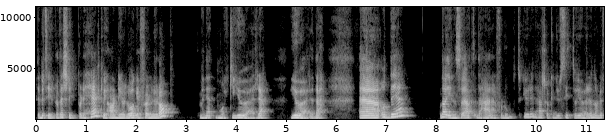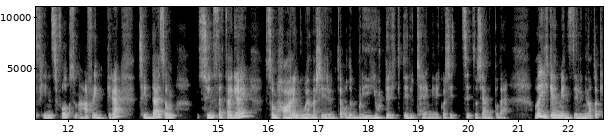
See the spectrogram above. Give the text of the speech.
Det betyr ikke at jeg slipper det helt. Vi har dialog, jeg følger opp. Men jeg må ikke gjøre, gjøre det. Eh, og det Da innså jeg at det her er for dumt, Guri. Det her skal ikke du sitte og gjøre når det fins folk som er flinkere til deg, som syns dette er gøy, som har en god energi rundt det, og det blir gjort riktig. Du trenger ikke å sitte og kjenne på det. Og da gikk jeg inn med innstillingen at ok,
